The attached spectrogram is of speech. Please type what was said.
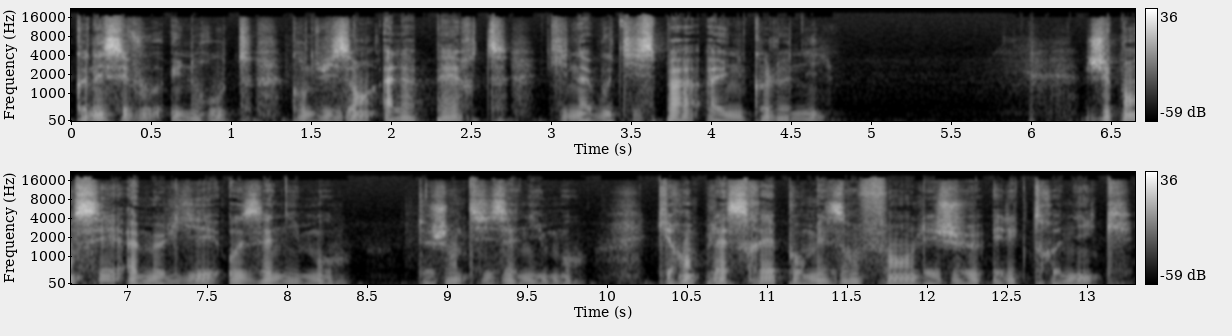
Connaissez-vous une route conduisant à la perte qui n'aboutisse pas à une colonie? J'ai pensé à me lier aux animaux, de gentils animaux, qui remplacerait pour mes enfants les jeux électroniques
